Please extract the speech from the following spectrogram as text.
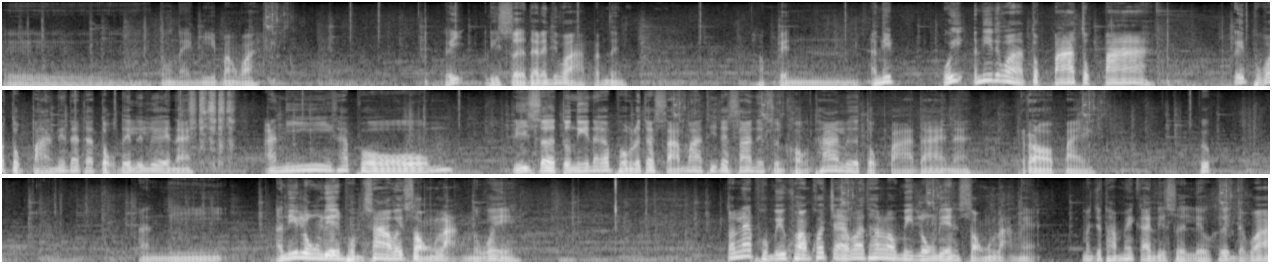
เออ ตรงไหนมีบ้างวะ เฮ้ย รีเสิร์ชได้แล้วดีกว่าแป๊บหนึ่งเอาเป็น อันนี้ อุ้ย อันนี้ดีกว่าตกปลาตกปลา เฮ้ย ผมว่าตกปลาเนี่ยน่าจะตกได้เรื่อยๆนะ อันนี้ครับผม รีเสิร์ชตรงนี้นะครับผมเราจะสามารถที่จะสร้างในส่วนของท่าเรือตกปลาได้นะ รอไปปุ๊บ อันนี้ อันนี้โรงเรียนผมสร้างไว้สองหลังนะเว้ย ตอนแรกผมมีความเข้าใจว่าถ้าเรามีโรงเรียนสองหลังเนี่ยมันจะทำให้การรีเสิร์ชเร็วขึ้น แต่ว่า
